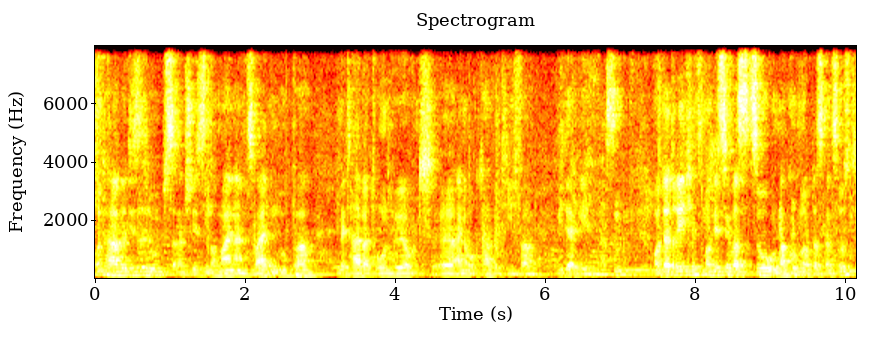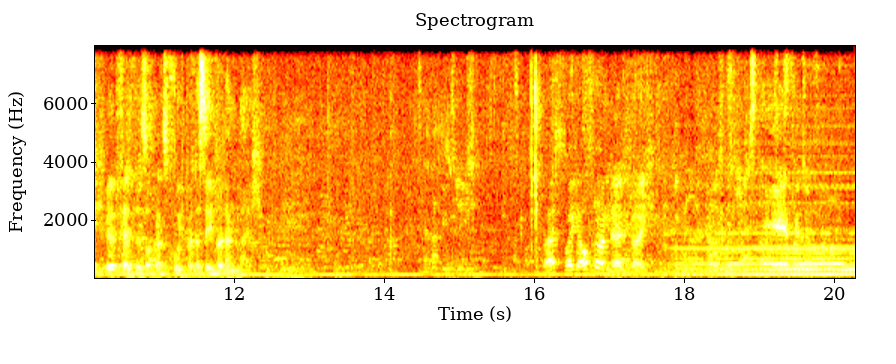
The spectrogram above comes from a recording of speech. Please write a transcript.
und habe diese Loops anschließend nochmal in einem zweiten Looper mit halber Tonhöhe und äh, einer Oktave tiefer wiedergeben lassen. Und da drehe ich jetzt mal ein bisschen was zu und mal gucken, ob das ganz lustig wird. Vielleicht wird es auch ganz furchtbar, das sehen wir dann gleich. Was? Wollte ich aufhören? Ja, gleich. Nee, bitte.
